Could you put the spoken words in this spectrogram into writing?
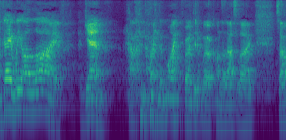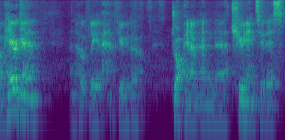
Okay, we are live again. How annoying the microphone didn't work on the last live. So I'm here again, and hopefully a few of you are going to drop in and, and uh, tune into this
